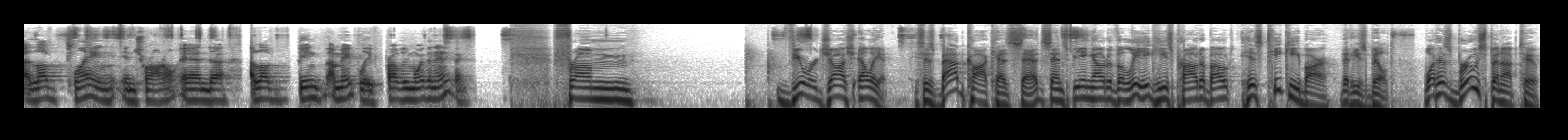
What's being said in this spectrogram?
I loved playing in Toronto, and uh, I loved being a Maple Leaf probably more than anything. From viewer Josh Elliott. He says Babcock has said since being out of the league, he's proud about his tiki bar that he's built. What has Bruce been up to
